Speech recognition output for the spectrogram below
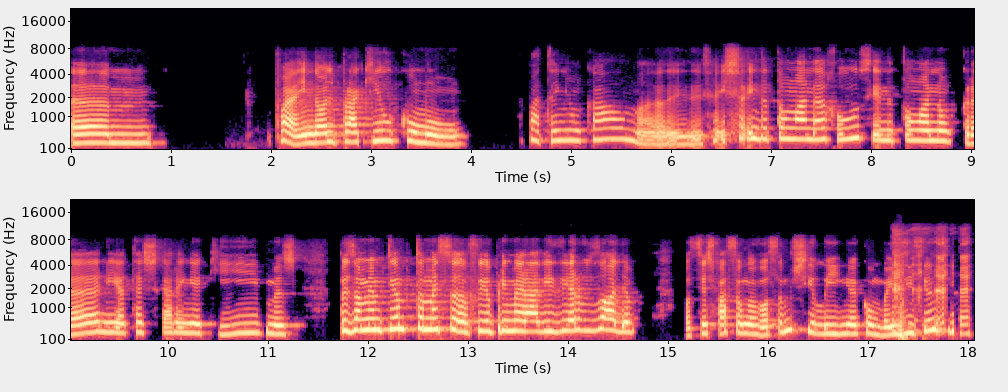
um, pá, ainda olho para aquilo como pá, tenham calma, ainda estão lá na Rússia, ainda estão lá na Ucrânia até chegarem aqui, mas depois ao mesmo tempo também fui a primeira a dizer-vos: olha, vocês façam a vossa mochilinha com bens essenciais,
